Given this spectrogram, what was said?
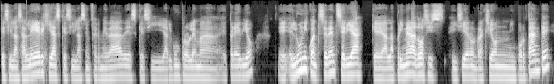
que si las alergias, que si las enfermedades, que si algún problema eh, previo. Eh, el único antecedente sería que a la primera dosis hicieron reacción importante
